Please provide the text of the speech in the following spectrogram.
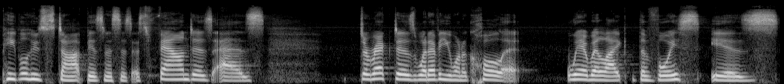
people who start businesses as founders, as directors, whatever you want to call it, where we're like, the voice is,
